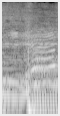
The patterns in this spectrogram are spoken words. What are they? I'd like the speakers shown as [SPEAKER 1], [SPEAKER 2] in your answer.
[SPEAKER 1] Yeah.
